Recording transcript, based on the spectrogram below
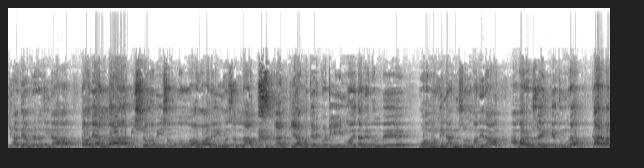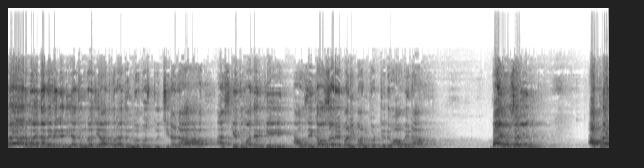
জিহাদে আমরা রাজি না, তাহলে আল্লাহ বিশ্ব নবী সাল্লাল্লাহু আলাইহি ওয়াসাল্লাম কাল কিয়ামতের কঠিন ময়দানে বলবে, ও মদিনার মুসলমানেরা, আমার হুসাইনকে তোমরা কারবালার ময়দানে ফেলে দিয়া তোমরা জিহাদ করার জন্য প্রস্তুত না। আজকে তোমাদেরকে হাউজে কাউসারের পানি পান করতে দেওয়া হবে না। ভাই হুসাইন, আপনার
